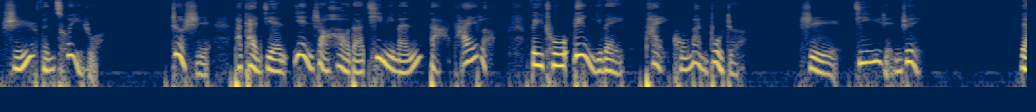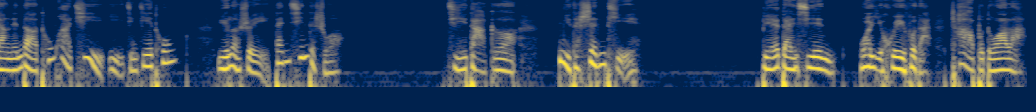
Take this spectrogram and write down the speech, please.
十分脆弱。这时，他看见燕少号的气密门打开了，飞出另一位太空漫步者，是姬仁瑞。两人的通话器已经接通，余乐水担心地说：“姬大哥。”你的身体，别担心，我已恢复的差不多了。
